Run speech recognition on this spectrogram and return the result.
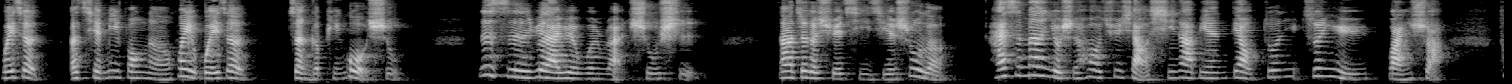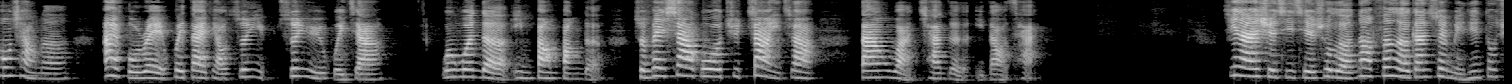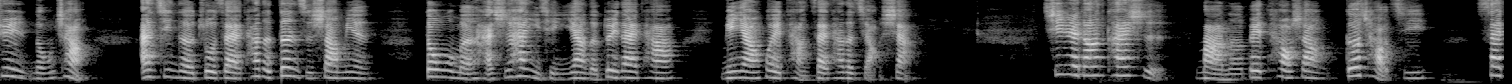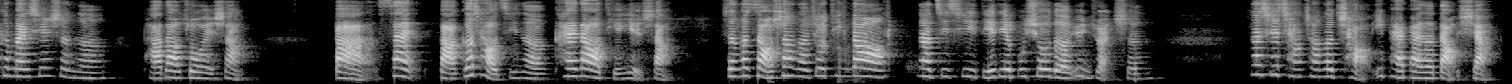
围着。而且蜜蜂呢会围着整个苹果树，日子越来越温暖舒适。那这个学期结束了，孩子们有时候去小溪那边钓鳟鳟鱼玩耍。通常呢，艾弗瑞会带条鳟鳟鱼回家，温温的、硬邦邦的，准备下锅去炸一炸，当晚餐的一道菜。既然学期结束了，那芬儿干脆每天都去农场，安静的坐在他的凳子上面。动物们还是和以前一样的对待他。绵羊会躺在他的脚下。七月刚开始，马呢被套上割草机。塞克曼先生呢爬到座位上，把塞把割草机呢开到田野上。整个早上呢就听到那机器喋喋不休的运转声。那些长长的草一排排的倒下。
